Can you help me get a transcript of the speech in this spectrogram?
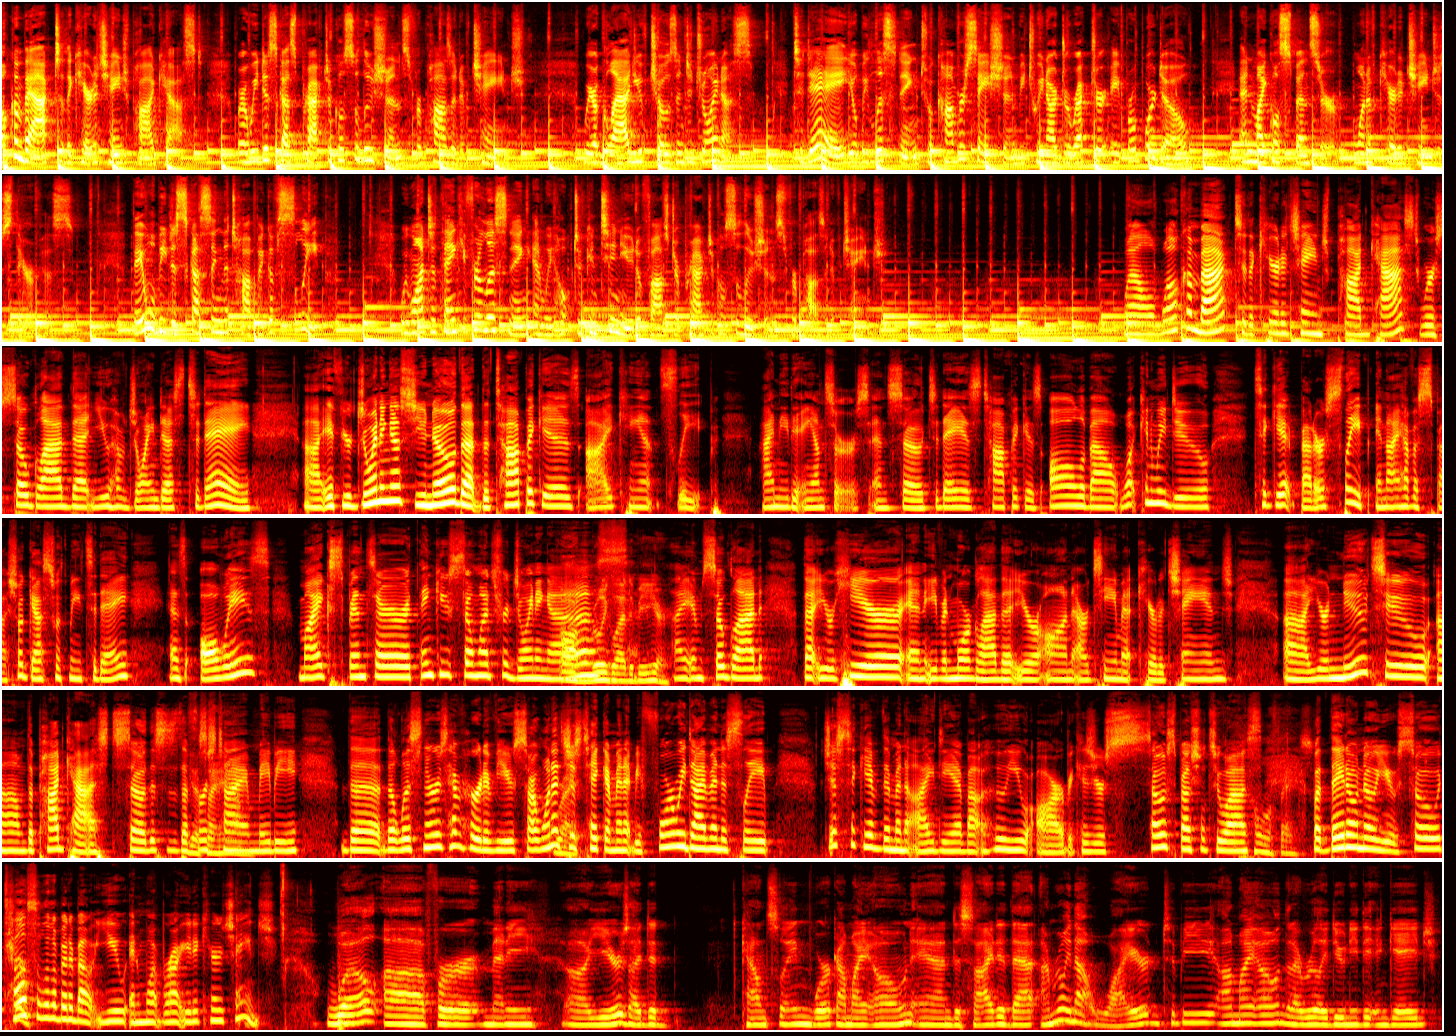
Welcome back to the Care to Change podcast, where we discuss practical solutions for positive change. We are glad you've chosen to join us. Today, you'll be listening to a conversation between our director, April Bordeaux, and Michael Spencer, one of Care to Change's therapists. They will be discussing the topic of sleep. We want to thank you for listening, and we hope to continue to foster practical solutions for positive change. Welcome back to the Care to Change podcast. We're so glad that you have joined us today. Uh, if you're joining us, you know that the topic is I can't sleep. I need answers. And so today's topic is all about what can we do to get better sleep. And I have a special guest with me today. As always, Mike Spencer, thank you so much for joining us. Oh, I'm really glad to be here. I am so glad that you're here and even more glad that you're on our team at Care to Change. Uh, you're new to um, the podcast, so this is the Yes, first I time am. maybe the the listeners have heard of you. So I want to just take a minute before we dive into sleep, just to give them an idea about who you are because you're so special to us. Oh, thanks. But they don't know you. So tell us a little bit about you and what brought you to Care to Change. Well, uh, for many uh, years, I did counseling work on my own and decided that I'm really not wired to be on my own, that I really do need to engage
